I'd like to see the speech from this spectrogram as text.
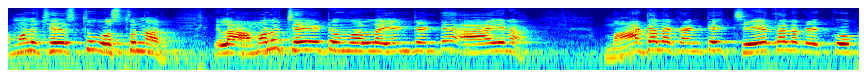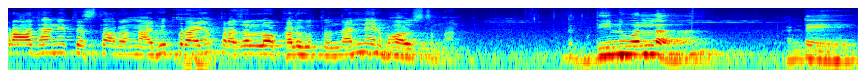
అమలు చేస్తూ వస్తున్నారు. ఇలా అమలు చేయటం వల్ల ఏంటంటే ఆయన మాటల కంటే చేతలకు ఎక్కువ ప్రాధాన్యత ఇస్తారన్న అభిప్రాయం ప్రజల్లో కలుగుతుందని నేను భావిస్తున్నాను. దీనివల్ల అంటే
